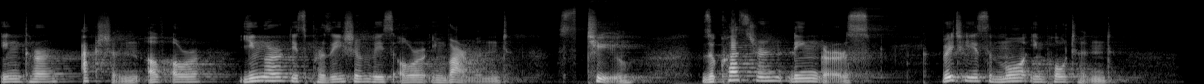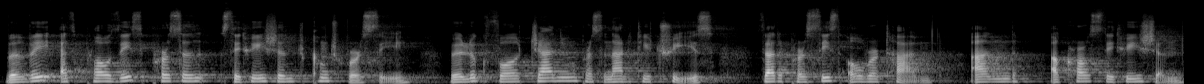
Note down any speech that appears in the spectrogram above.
interaction of our inner disposition with our environment. Still, the question lingers which is more important? When we explore this person situation controversy, we look for genuine personality traits that persist over time and across situations.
